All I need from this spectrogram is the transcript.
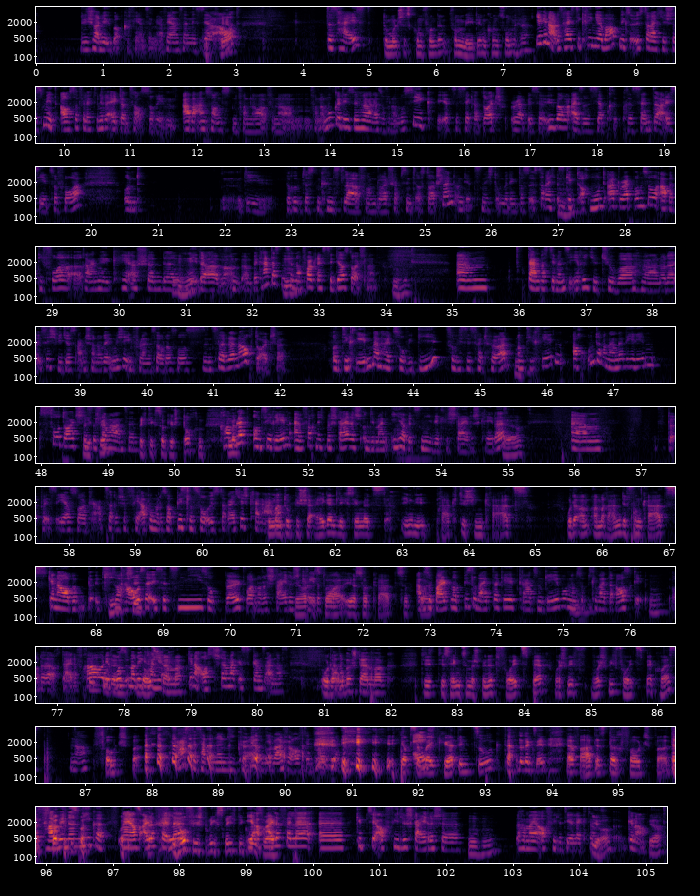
Die schauen ja überhaupt kein Fernsehen mehr. Fernsehen ist ja okay. out. Das heißt, Du meinst, es kommt von den, vom Medienkonsum her? Ja, genau. Das heißt, die kriegen ja überhaupt nichts Österreichisches mit, außer vielleicht, wenn ihre Eltern zu Hause reden. Aber ansonsten von der, von, der, von der Mucke, die sie hören, also von der Musik, jetzt ist ja gerade Deutschrap ist ja überall, also ist ja prä präsenter als je zuvor. Und die berühmtesten Künstler von Deutschrap sind aus Deutschland und jetzt nicht unbedingt aus Österreich. Es mhm. gibt auch Mundart-Rap und so, aber die vorrangig herrschenden, mhm. die da am, am bekanntesten mhm. sind, am erfolgreichsten sind die aus Deutschland. Mhm. Ähm, dann, was die, wenn sie ihre YouTuber hören oder sich Videos anschauen oder irgendwelche Influencer oder so, sind sie halt dann auch Deutsche. Und die reden dann halt so wie die, so wie sie es halt hören. Mhm. Und die reden auch untereinander, die reden so deutsch, das ist ja Wahnsinn. Richtig so gestochen. Komplett. Ich mein, und sie reden einfach nicht mehr steirisch. Und ich meine, ich habe jetzt nie wirklich steirisch geredet. Ja. Ähm, ist eher so eine grazerische Färbung oder so ein bisschen so österreichisch, keine Ahnung. Ich meine, du bist ja eigentlich, sehen wir jetzt, irgendwie praktisch in Graz oder am, am Rande von Graz. Genau, aber zu Hause ist jetzt nie so böld worden oder steirisch ja, geredet es war worden. eher so Graz. Aber sobald man ein bisschen weiter geht, Graz Umgebung mhm. und so ein bisschen weiter raus, mhm. oder auch deine Frau, oder die Rosmarie kann ja. Genau, Oststeiermark ist ganz anders. Oder aber Obersteiermark, die, die sagen zum Beispiel nicht Volzberg. Weißt du, wie, weißt, wie Volzberg heißt? Na? Fauchbar. Was? Das habe ich noch nie gehört. Ja. Ich war schon auf dem Fauchbar. ich habe es einmal gehört im Zug. Da hat er gesagt, Herr Vater ist doch Fauchbar. Das, das habe ich noch nie gehört. Naja, auf alle Fälle. Ich hoffe, ich spreche es richtig ja, aus. Ja, auf alle Fälle äh, gibt es ja auch viele steirische. Mhm. Haben wir ja auch viele Dialekte. Ja. Genau. Ja.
